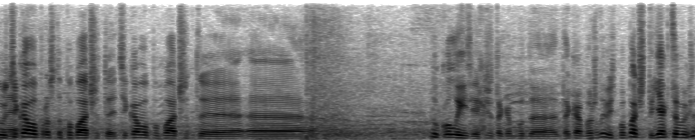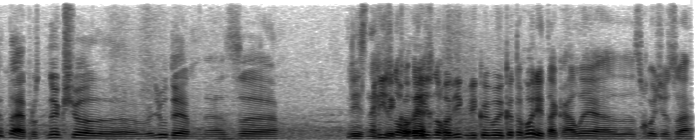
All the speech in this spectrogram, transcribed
Ну, Е. цікаво просто побачити. Цікаво побачити. Е... Ну, колись, якщо така буде така можливість, побачити, як це виглядає. Просто ну, якщо е, люди е, з Різних різного, вікових. різного вік, вікової категорії, так, але схожі за,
